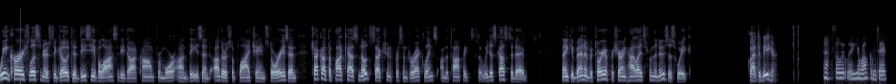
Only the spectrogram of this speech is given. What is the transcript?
We encourage listeners to go to dcvelocity.com for more on these and other supply chain stories and check out the podcast notes section for some direct links on the topics that we discussed today. Thank you, Ben and Victoria, for sharing highlights from the news this week. Glad to be here. Absolutely. You're welcome, Dave.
